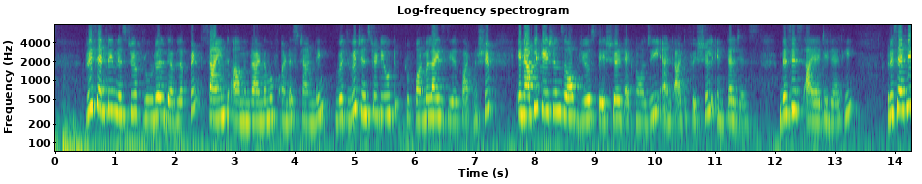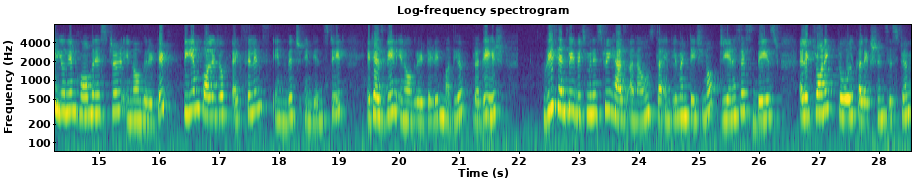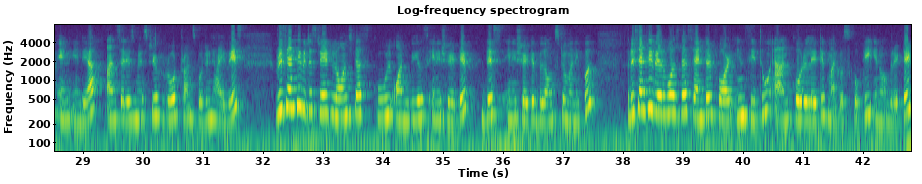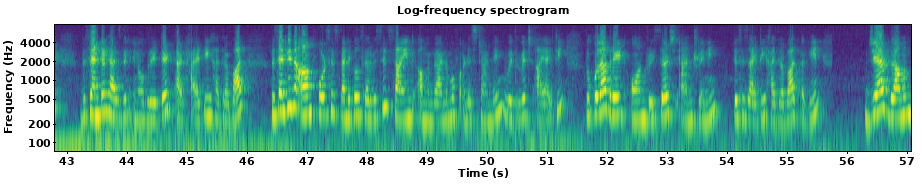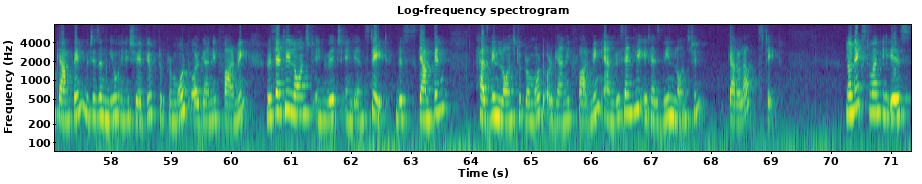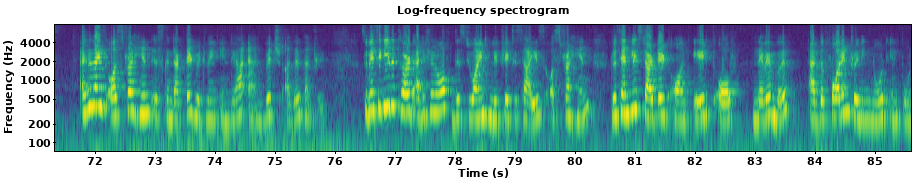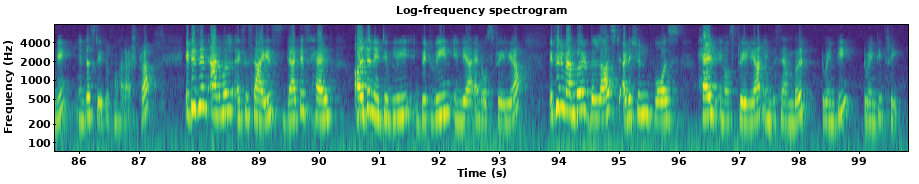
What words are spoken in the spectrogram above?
recently Ministry of Rural Development signed a memorandum of understanding with which institute to formalize their partnership in applications of geospatial technology and artificial intelligence. This is IIT Delhi. Recently, Union Home Minister inaugurated PM College of Excellence in which Indian state? It has been inaugurated in Madhya Pradesh Recently, which ministry has announced the implementation of GNSS based electronic toll collection system in India? Answer is Ministry of Road Transport and Highways. Recently, which state launched the School on Wheels initiative? This initiative belongs to Manipur. Recently, where was the Center for In Situ and Correlative Microscopy inaugurated? The center has been inaugurated at IIT Hyderabad. Recently, the Armed Forces Medical Services signed a memorandum of understanding with which IIT to collaborate on research and training. This is IIT Hyderabad again. Jaiv Gramam campaign, which is a new initiative to promote organic farming, recently launched in which Indian state? This campaign has been launched to promote organic farming and recently it has been launched in Kerala state. Now next one is exercise Austra Hind is conducted between India and which other country? So basically the third edition of this joint military exercise Austra Hind recently started on 8th of November at the foreign training node in Pune in the state of Maharashtra. It is an annual exercise that is held alternatively between India and Australia. If you remember the last edition was held in Australia in December 2023.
